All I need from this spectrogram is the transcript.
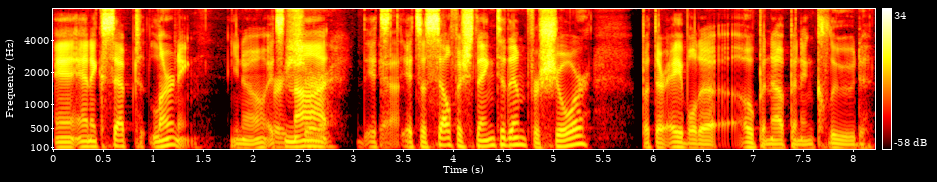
and, and accept learning you know it's For not sure. it's Yeah. it's a selfish thing to them for sure but they're able to open up and include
